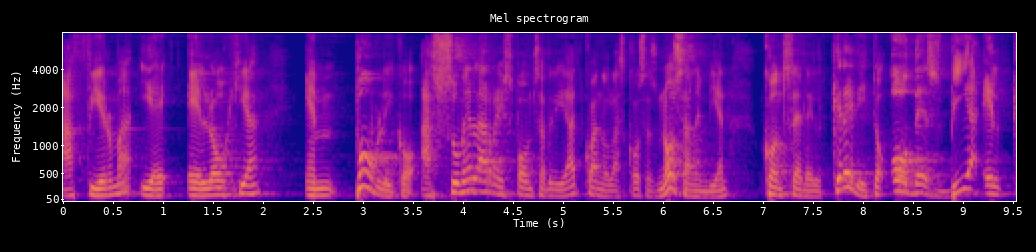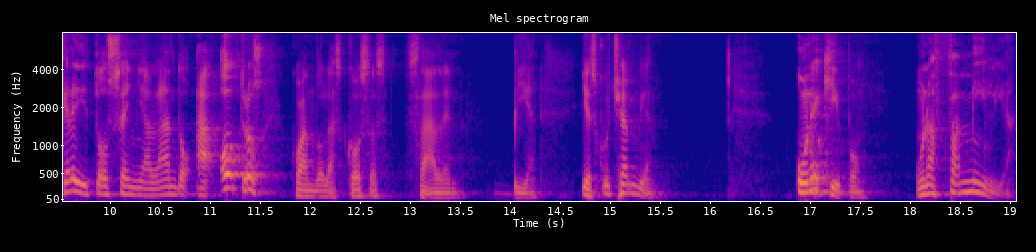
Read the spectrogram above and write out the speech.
afirma y elogia en público, asume la responsabilidad cuando las cosas no salen bien, concede el crédito o desvía el crédito señalando a otros cuando las cosas salen bien. Y escuchen bien, un equipo, una familia,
